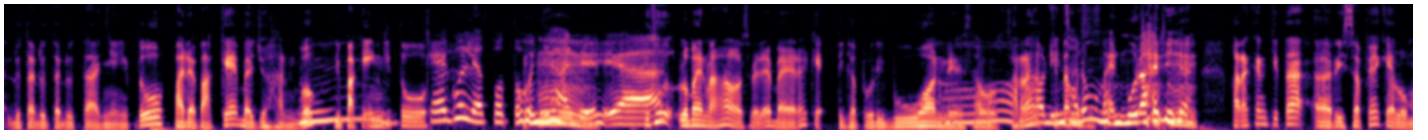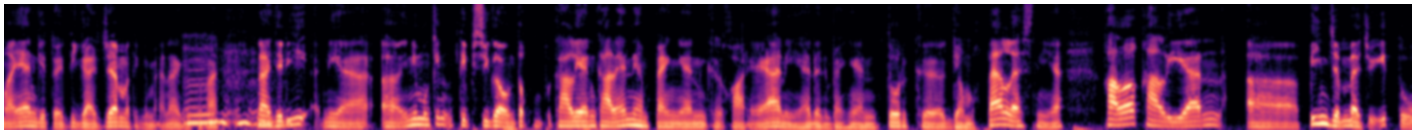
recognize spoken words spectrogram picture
duta-duta dutanya itu pada pakai baju hanbok, dipakein gitu. Kayak gue lihat fotonya Mm. deh ya. Itu lumayan mahal loh sebenarnya bayarnya kayak 30 ribu won deh. so, Oh, karena kalau di kita masih- lumayan murah dia. Mm, karena kan kita eh, reserve-nya kayak lumayan gitu ya, 3 jam atau gimana gitu kan. Mm-hmm. Nah, jadi nih ya, eh, ini mungkin tips juga untuk kalian-kalian yang pengen ke Korea nih ya dan pengen tour ke Gyeongbok Palace nih ya. Kalau kalian eh, pinjem baju itu,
